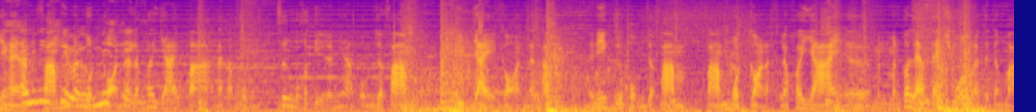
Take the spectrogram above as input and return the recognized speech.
ยังไงล่ะฟาร์มให้มันหมดก่อนนะแล้วค่อยย้ายป่านะครับผมซึ่งปกติแล้วเนี่ยผมจะฟาร์มลิฟใหญ่ก่อนนะครับแต่นี่คือผมจะฟาร์มฟาร์มหมดก่อนอะแล้วค่อยย้ายเออมันมันก็แล้วแต่ช่วงแล้วแต่จังหวะ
